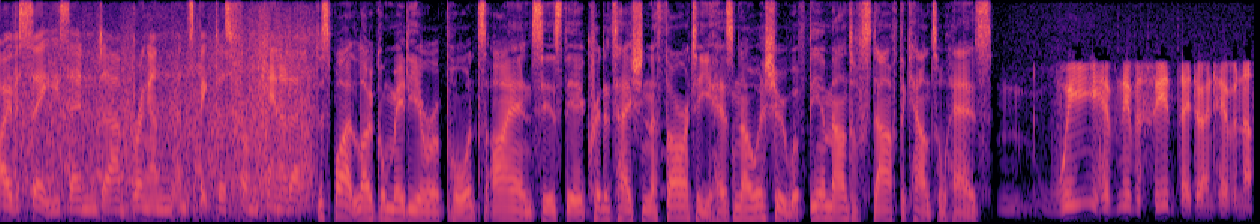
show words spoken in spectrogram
overseas and uh, bring in inspectors from Canada. Despite local media reports, IANZ says the Accreditation Authority has no issue with the amount of staff the council has. We have never said they don't have enough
